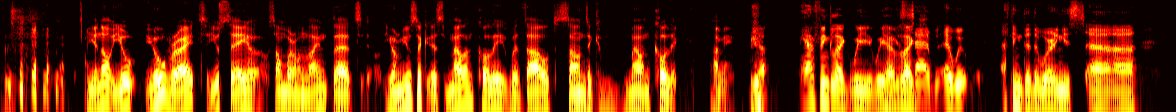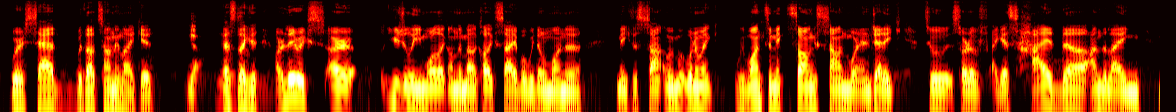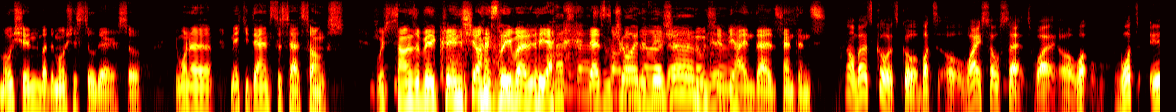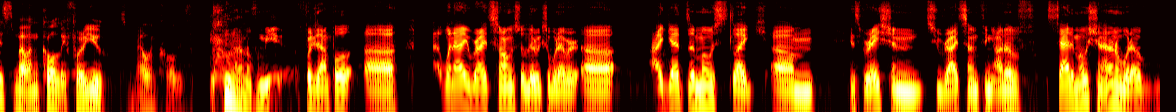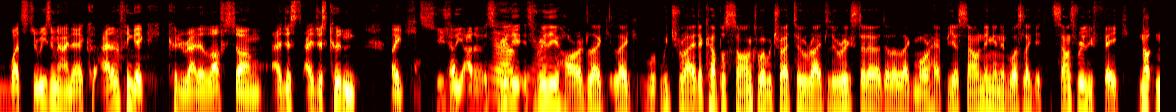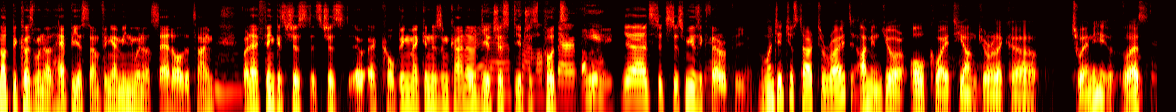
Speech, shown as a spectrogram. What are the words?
you know, you you write, you say uh, somewhere online that your music is melancholy without sounding melancholic. I mean, yeah. Yeah, I think like we we have like sad, uh, we, I think that the wording is uh, uh, we're sad without sounding like it. Yeah. That's like it. our lyrics are usually more like on the melancholic side, but we don't want to make the sound We want to make we want to make the songs sound more energetic to sort of I guess hide the underlying emotion, but the emotion is still there. So we want to make you dance to sad songs. Which sounds a bit cringe, honestly, but yeah, Let's that's Joy the, Division, the notion yeah. behind that sentence. No, but it's cool. It's cool. But uh, why so sad? Why? Uh, what? What is melancholy for you? it's melancholy. I don't know. For me, for example, uh, when I write songs or lyrics or whatever, uh, I get the most like um, inspiration to write something out of sad emotion. I don't know what what's the reason behind that. I, I don't think I c- could write a love song. I just I just couldn't. Like it's usually out of It's Yeah, really it's yeah. really hard. Like like w- we tried a couple songs where we tried to write lyrics that are that are like more happier sounding, and it was like it sounds really fake. Not not because we're not happy or something. I mean we're not sad all the time, but I think it's just it's just a, a coping mechanism kind of. you just you just put yeah it's it's just music therapy. When did you start to write? I mean, you're all quite young. You're like uh, 20, less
